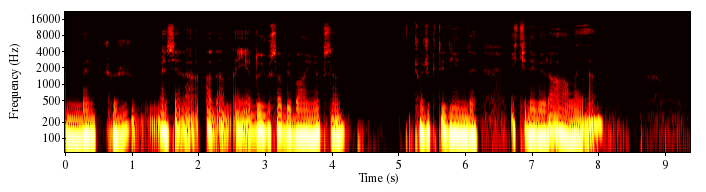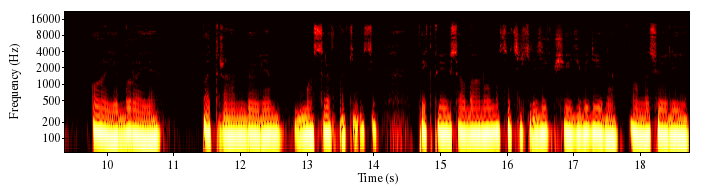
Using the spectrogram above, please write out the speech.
ben çocuk mesela adam eğer duygusal bir bağın yoksa çocuk dediğinde ikide bir ağlayan, orayı burayı batıran böyle masraf makinesi. Pek duygusal bağın olmazsa çekilecek bir şey gibi değil ha. Onu da söyleyeyim.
